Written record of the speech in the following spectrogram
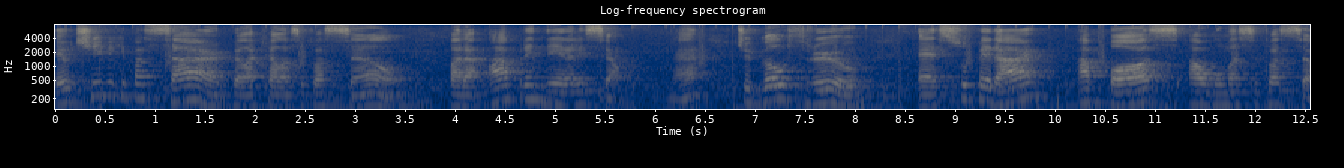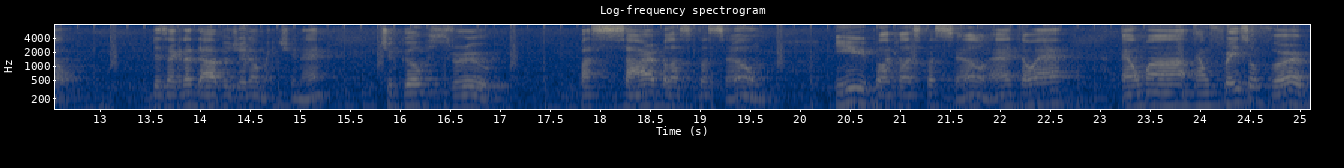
Eu tive que passar pelaquela situação para aprender a lição. Né? To go through é superar após alguma situação desagradável, geralmente, né? To go through, passar pela situação, ir pelaquela situação, né? Então é é uma é um phrasal verb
